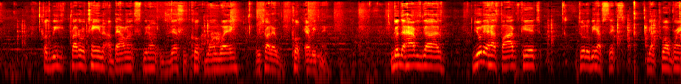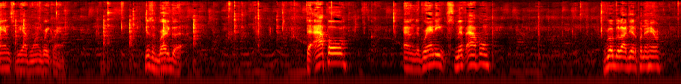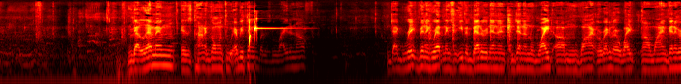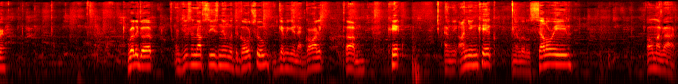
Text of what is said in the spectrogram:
because we try to retain a balance. We don't just cook one way. We try to cook everything. Good to have you guys. Julia has five kids. Julia, we have six. We have 12 grands. We have one great grand. This is really good. The apple and the Granny Smith apple. Real good idea to put in here. That lemon is kind of going through everything, but it's light enough. That grape vinaigrette makes it even better than than in white um, wine or regular white uh, wine vinegar. Really good. And just enough seasoning with the go-to, giving you that garlic um, kick and the onion kick and a little celery. Oh my God.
